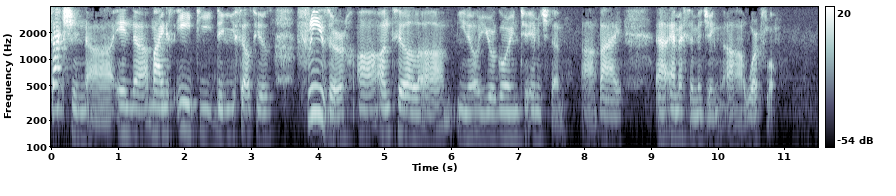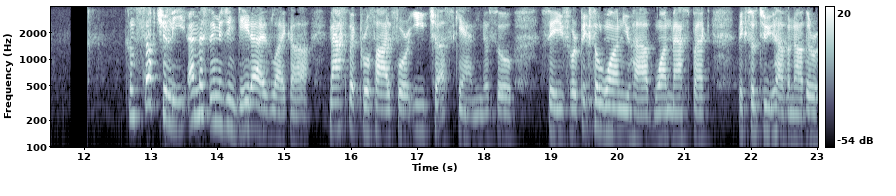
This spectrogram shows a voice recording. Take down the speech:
section uh, in uh, minus 80 degrees Celsius freezer uh, until um, you know you're going to image them uh, by uh, MS imaging workflow. Conceptually, MS imaging data is like a mass spec profile for each scan. You know, so say for pixel one you have one mass spec, pixel two you have another.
